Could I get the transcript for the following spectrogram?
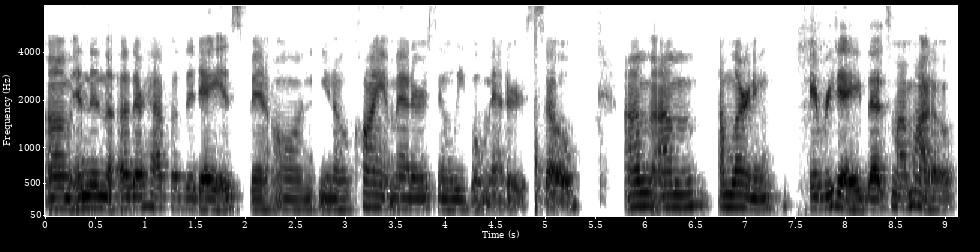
Um, and then the other half of the day is spent on, you know, client matters and legal matters. So I'm I'm I'm learning every day. That's my motto.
